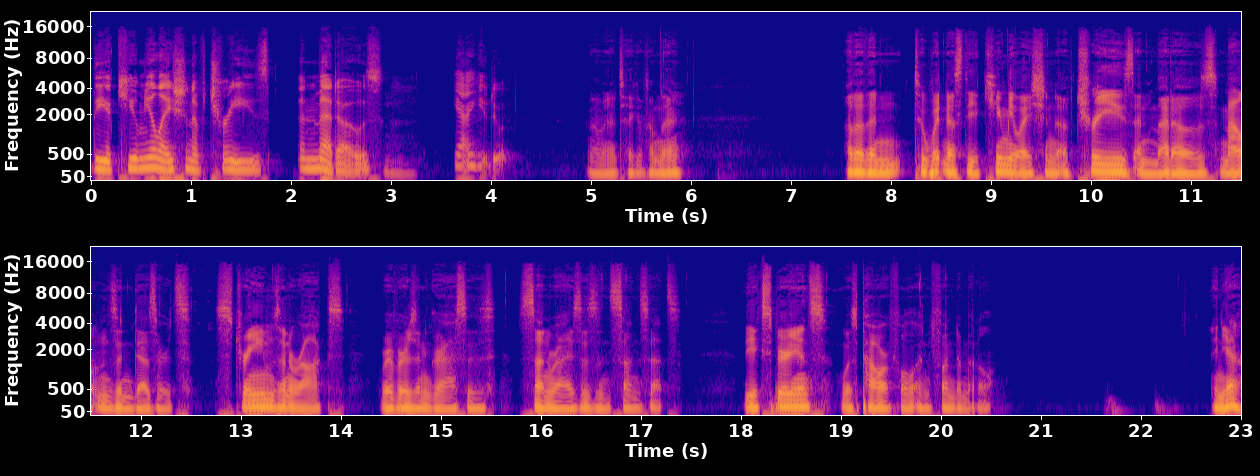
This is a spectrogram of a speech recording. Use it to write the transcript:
the accumulation of trees and meadows. Hmm. Yeah, you do it. I'm going to take it from there. Other than to witness the accumulation of trees and meadows, mountains and deserts, streams and rocks, rivers and grasses, sunrises and sunsets. The experience was powerful and fundamental. And yeah,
